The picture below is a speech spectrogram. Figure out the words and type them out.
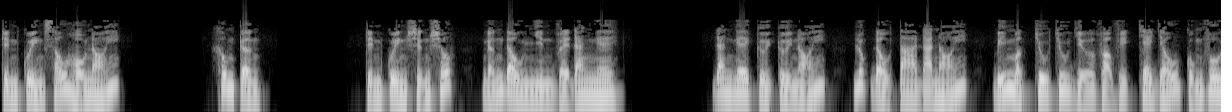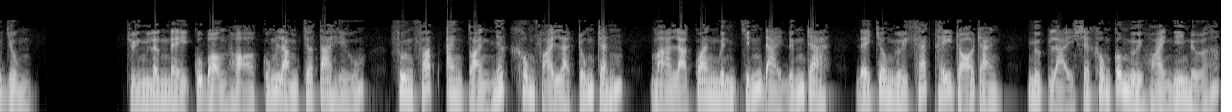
Trịnh quyền xấu hổ nói. Không cần. Trịnh quyền sửng sốt, ngẩng đầu nhìn về Đan Nghê. Đan Nghê cười cười nói, lúc đầu ta đã nói, bí mật Chu Chu dựa vào việc che giấu cũng vô dụng. Chuyện lần này của bọn họ cũng làm cho ta hiểu, phương pháp an toàn nhất không phải là trốn tránh, mà là quan minh chính đại đứng ra, để cho người khác thấy rõ ràng, ngược lại sẽ không có người hoài nghi nữa.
